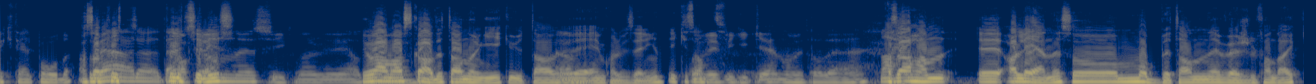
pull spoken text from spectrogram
ryktet helt på hodet. Altså, så det er, eh, det er plutselig- han eh, syk når vi hadde Jo, han var skadet da Norge gikk ut av Ja. EM-kvalifiseringen. ikke Og sant. vi fikk ikke noe ut av det. Altså, han eh, Alene så mobbet han eh, Virgil van Dijk,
